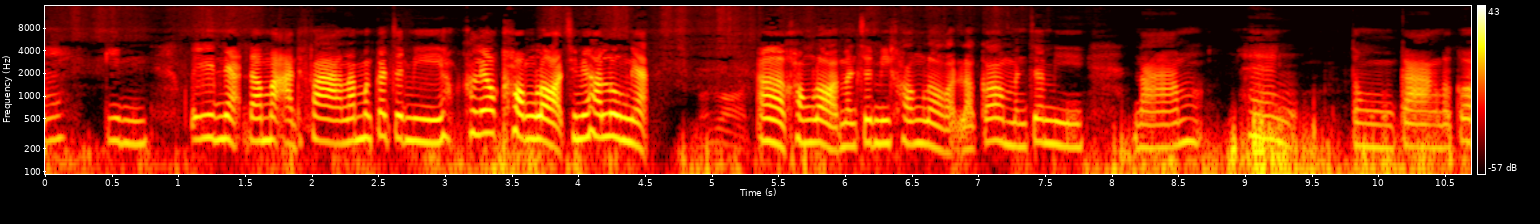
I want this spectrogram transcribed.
นะ กินปีนเนี่ยเรามาอัดฟางแล้วมันก็จะมีเขาเรียกว่าคลองหลอดใช่ไหมคะลุงเนี่ยห ลอดเออคลองหลอดมันจะมีคลองหลอด แล้วก็มันจะมีน้ำแห้งตรงกลางแล้วก็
